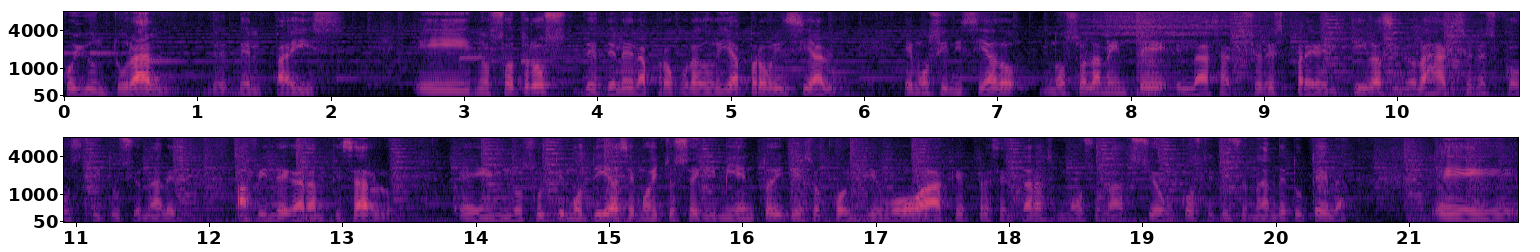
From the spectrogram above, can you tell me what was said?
coyuntural del país. Y nosotros desde la Procuraduría Provincial hemos iniciado no solamente las acciones preventivas, sino las acciones constitucionales a fin de garantizarlo. En los últimos días hemos hecho seguimiento y eso conllevó a que presentáramos una acción constitucional de tutela eh,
